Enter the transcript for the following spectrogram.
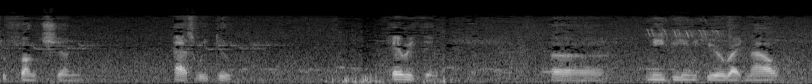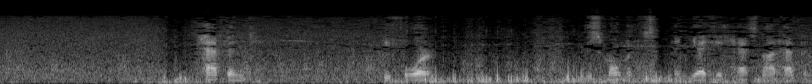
to function as we do. Everything. Uh, me being here right now happened before this moment, and yet it has not happened.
